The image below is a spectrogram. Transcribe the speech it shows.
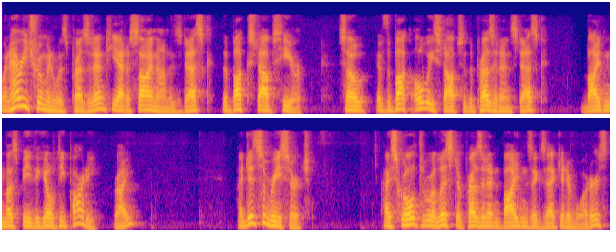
When Harry Truman was president, he had a sign on his desk the buck stops here. So if the buck always stops at the president's desk, Biden must be the guilty party, right? I did some research. I scrolled through a list of President Biden's executive orders.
